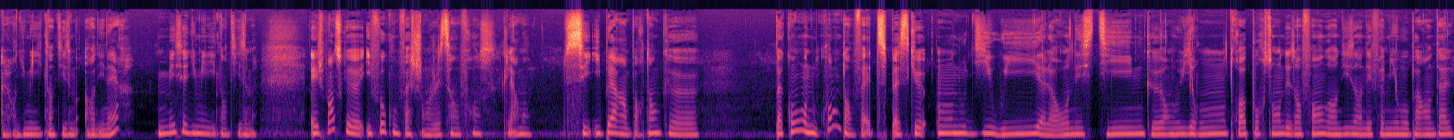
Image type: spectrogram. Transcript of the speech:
Alors du militantisme ordinaire, mais c'est du militantisme. Et je pense qu'il faut qu'on fasse changer ça en France, clairement. C'est hyper important que bah, qu'on nous compte en fait, parce qu'on nous dit oui, alors on estime qu'environ 3% des enfants grandissent dans des familles homoparentales.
